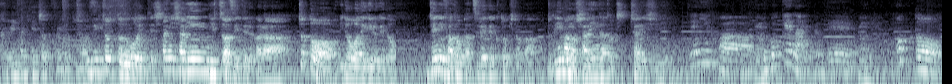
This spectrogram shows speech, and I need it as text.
首だけちょっと動きます。首ちょっと動いて下に車輪実はついてるからちょっと移動はできるけどジェニファーどっか連れてく時とかちょっと今の車輪だとちっちゃいし、ジェニファうんー動けないので、うもっと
